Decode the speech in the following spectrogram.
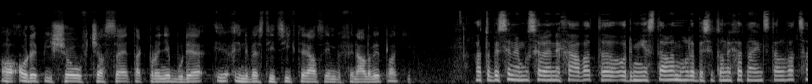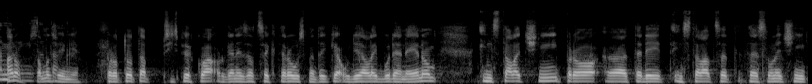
odepíšou v čase, tak pro ně bude investicí, která se jim ve finále vyplatí. A to by si nemuseli nechávat eh, od města, ale mohli by si to nechat nainstalovat sami. Ano, samozřejmě. Tak? Proto ta příspěvková organizace, kterou jsme teďka udělali, bude nejenom instalační pro eh, tedy instalace té sluneční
